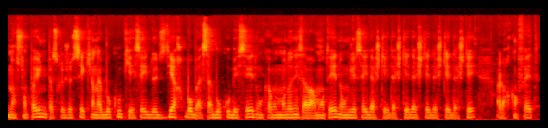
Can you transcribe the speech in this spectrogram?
n'en sont pas une parce que je sais qu'il y en a beaucoup qui essayent de se dire bon bah ça a beaucoup baissé donc à un moment donné ça va remonter donc j'essaye d'acheter d'acheter d'acheter d'acheter d'acheter alors qu'en fait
